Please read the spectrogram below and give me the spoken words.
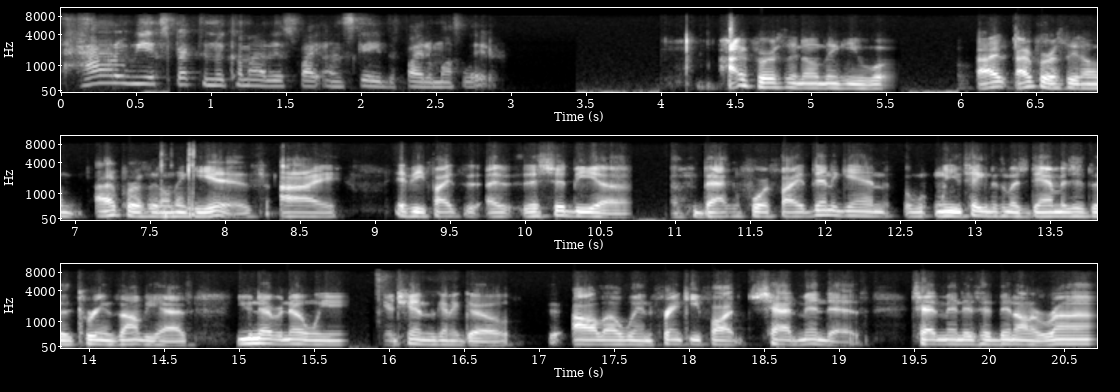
how do we expect him to come out of this fight unscathed to fight a month later? I personally don't think he will. I, I personally don't. I personally don't think he is. I if he fights, this should be a back and forth fight. Then again, when you're taking as much damage as the Korean Zombie has, you never know when you, your chin is going to go. A la when Frankie fought Chad Mendes. Chad Mendes had been on a run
